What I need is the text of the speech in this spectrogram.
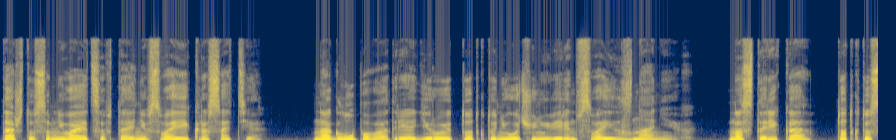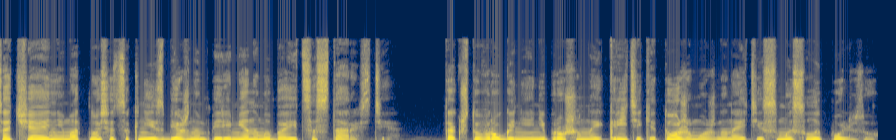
та, что сомневается в тайне в своей красоте. На глупого отреагирует тот, кто не очень уверен в своих знаниях. На старика – тот, кто с отчаянием относится к неизбежным переменам и боится старости. Так что в ругании непрошенной критики тоже можно найти смысл и пользу.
